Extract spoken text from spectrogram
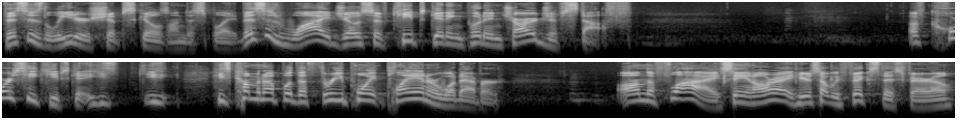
This is leadership skills on display. This is why Joseph keeps getting put in charge of stuff. Of course, he keeps getting, he's, he, he's coming up with a three point plan or whatever on the fly, saying, All right, here's how we fix this, Pharaoh.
